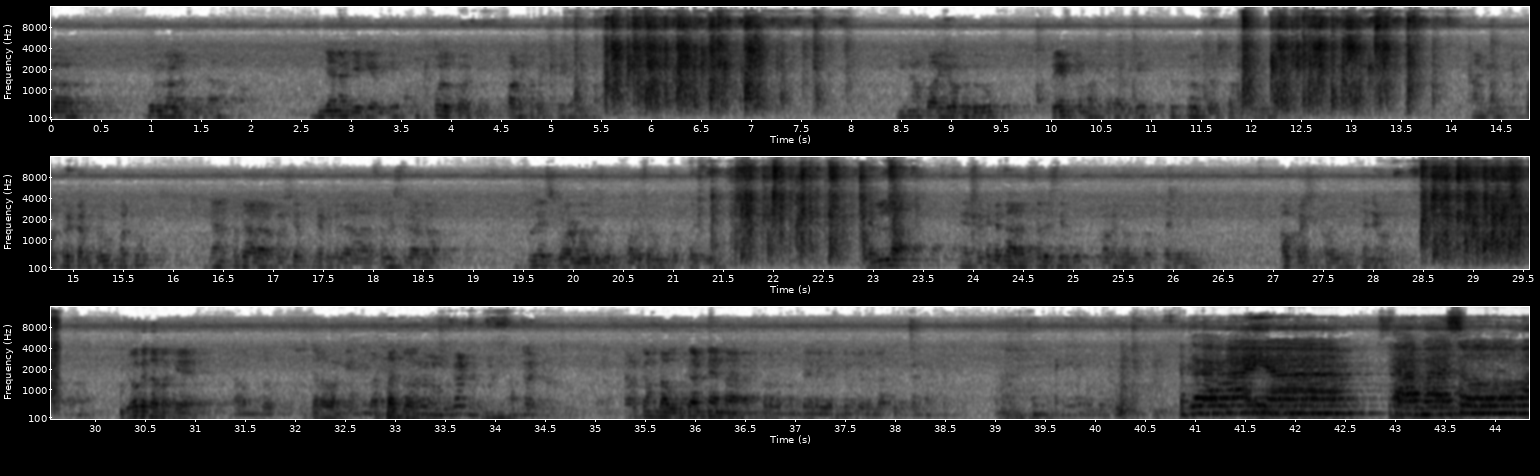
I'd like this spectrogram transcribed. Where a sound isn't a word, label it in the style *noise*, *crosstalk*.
ಗುರುಗಳಾದಂಥ ಅಂಜನಾ ದೇವಿಯವರಿಗೆ ಹೃತ್ಪೂರ್ವಕವಾಗಿ ಸ್ವಾಗತ ಇನ್ನೊಬ್ಬ ಯೋಗ ಗುರು ಪ್ರೇಮ್ ಕುಮಾರ್ ಸರ್ ಅವರಿಗೆ ಹೃತ್ಪೂರ್ವಕ ಸ್ವಾಗತ ಹಾಗೆ ಪತ್ರಕರ್ತರು ಮತ್ತು ಜಾನಪದ ಪರಿಷತ್ ಘಟಕದ ಸದಸ್ಯರಾದ ಸುರೇಶ್ ಸುವರ್ಣ ಅವರಿಗೂ ಸ್ವಾಗತವನ್ನು ಕೊಡ್ತಾ ಇದ್ದೀನಿ. ಎಲ್ಲ ಘಟಕದ ಸದಸ್ಯರಿಗೂ ಸ್ವಾಗತವನ್ನು ಕೊಡ್ತಾ ಇದ್ದೀನಿ. ಅವಕಾಶಕ್ಕಾಗಿ ಧನ್ಯವಾದಗಳು. ಯೋಗದ ಬಗ್ಗೆ ಒಂದು ವಿಸ್ತಾರವಾಗಿ ಕಾರ್ಯಕ್ರಮದ ಉದ್ಘಾಟನೆಯನ್ನ ಕೊಡಬೇಕು ಅಂತ ಹೇಳಿ ವೇದಿಕೆ ಮೇಲೆ ಸಮಸೋಮಾ ಅತಿಥಿಗಳು ಸಮಸೋಮ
